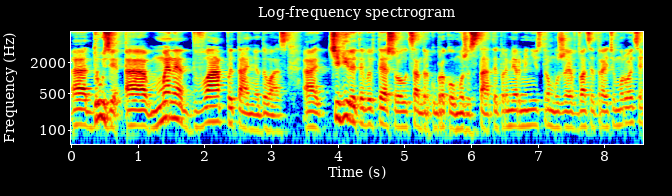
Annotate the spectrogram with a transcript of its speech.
Е, Друзі, е, в мене два питання до вас. Е, Чи вірите ви в те, що Олександр Кубраков може стати прем'єр-міністром уже в 23-му році?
